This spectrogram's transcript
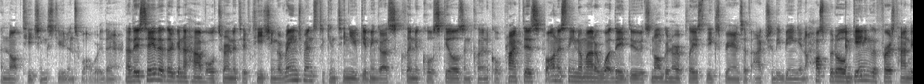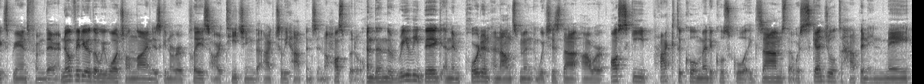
and not teaching students while we're there. Now they say that they're gonna have alternative teaching arrangements to continue giving us clinical skills and clinical practice, but honestly, no matter what they do, it's not gonna replace the experience of actually being in a hospital and gaining the first-hand experience from there. No video that we watch online is gonna replace our teaching that actually happens in a hospital. And then the really big and important announcement, which is that our OSCE practical medical school exams that were scheduled to happen in May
